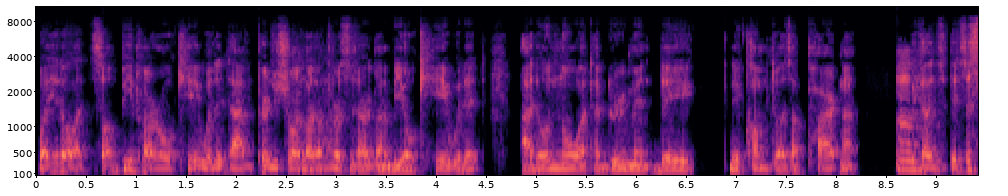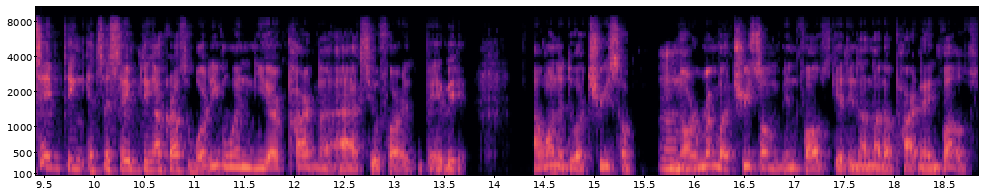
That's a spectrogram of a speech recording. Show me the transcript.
well, you know what? Some people are okay with it. I'm pretty sure a lot of Mhm. persons are going to be okay with it. I don't know what agreement they they come to as a partner Mhm. because it's the same thing. It's the same thing across the board. Even when your partner asks you for it, baby, I want to do a threesome. Mhm. Now remember, a threesome involves getting another partner involved,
